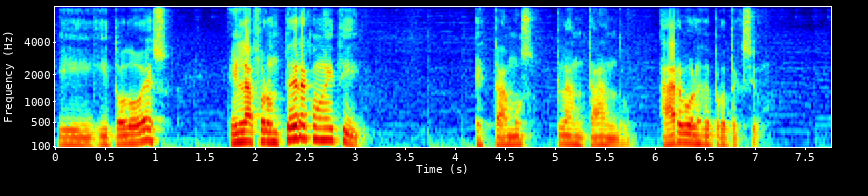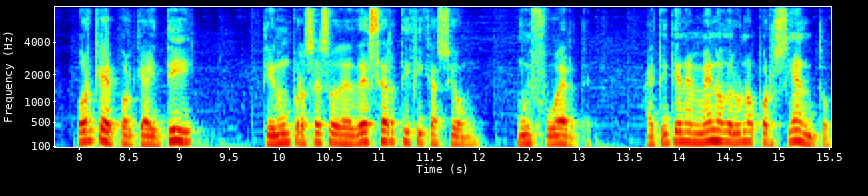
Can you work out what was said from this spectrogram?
y, todo eso. En la frontera con Haití estamos plantando árboles de protección. ¿Por qué? Porque Haití tiene un proceso de desertificación muy fuerte. Haití tiene menos del 1%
